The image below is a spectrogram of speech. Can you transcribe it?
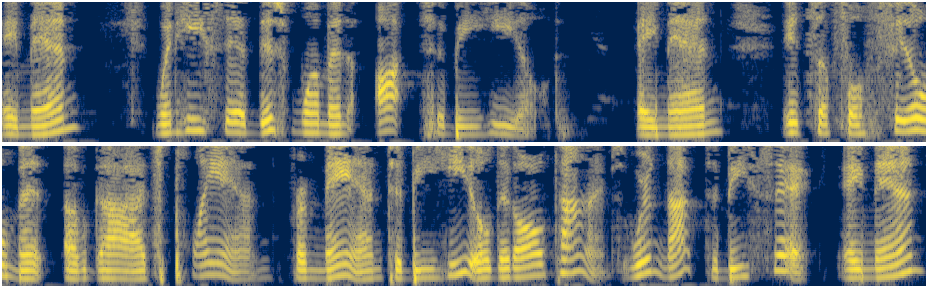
Amen. When he said this woman ought to be healed. Amen. It's a fulfillment of God's plan for man to be healed at all times. We're not to be sick. Amen.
